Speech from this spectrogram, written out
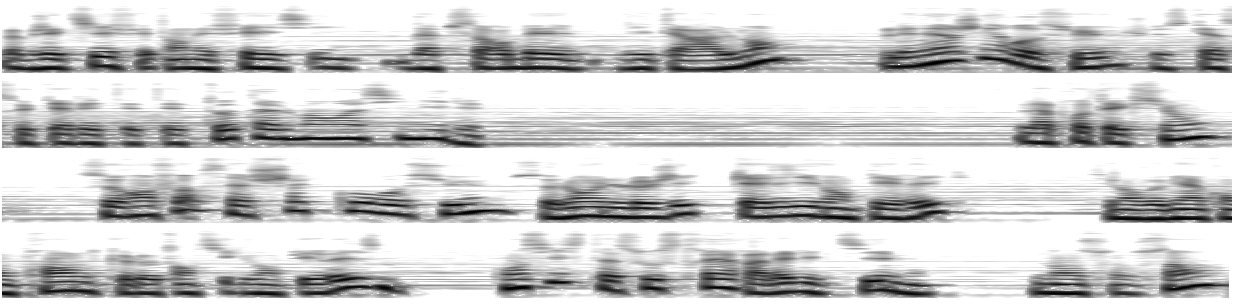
L'objectif est en effet ici d'absorber littéralement l'énergie reçue jusqu'à ce qu'elle ait été totalement assimilée. La protection se renforce à chaque coup reçu selon une logique quasi vampirique, si l'on veut bien comprendre que l'authentique vampirisme consiste à soustraire à la victime non son sang,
